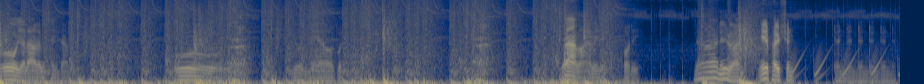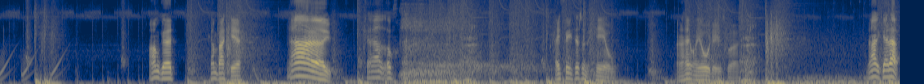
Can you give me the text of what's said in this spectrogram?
Oh, you're loud. Let me take down. Oh, yeah. You're nailed one. Where am I? I'm in his body. No, I need to run. Need a potion. Dun, dun, dun, dun, dun, dun. I'm good. Come back here. No! Get out of the Hopefully it doesn't heal. And I hope my audio is working. No, get up!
